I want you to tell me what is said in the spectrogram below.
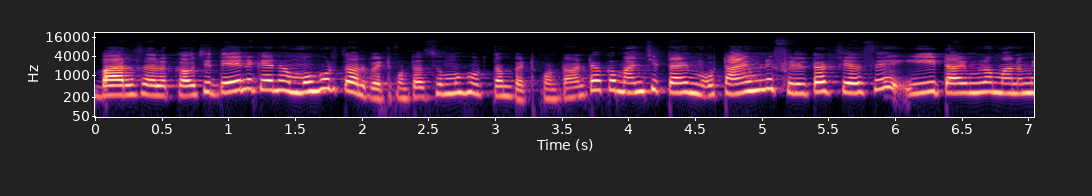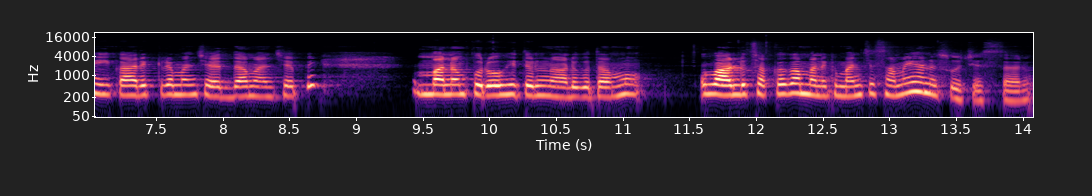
బారసాలకు కావచ్చు దేనికైనా ముహూర్తాలు పెట్టుకుంటాం సుముహూర్తం పెట్టుకుంటాం. అంటే ఒక మంచి టైం టైంని ఫిల్టర్ చేసి ఈ టైంలో మనం ఈ కార్యక్రమం చేద్దామని చెప్పి మనం పురోహితులను అడుగుతాము. వాళ్ళు చక్కగా మనకి మంచి సమయాన్ని సూచిస్తారు.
